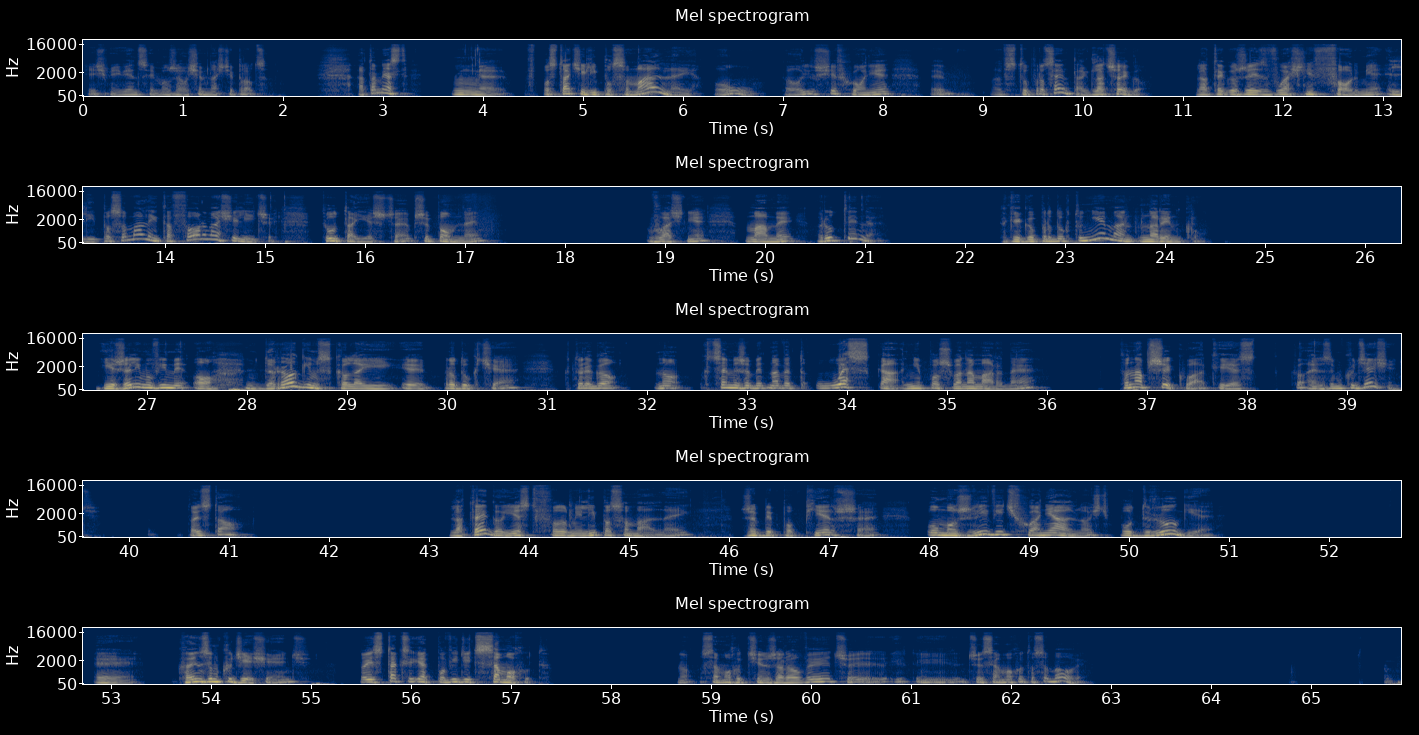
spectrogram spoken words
gdzieś mniej więcej może 18%. Natomiast mm, w postaci liposomalnej, o, to już się wchłonie e, w 100%. Dlaczego? Dlatego, że jest właśnie w formie liposomalnej. Ta forma się liczy. Tutaj jeszcze, przypomnę, właśnie mamy rutynę. Takiego produktu nie ma na rynku. Jeżeli mówimy o drogim z kolei y, produkcie, którego no, chcemy, żeby nawet łezka nie poszła na marne, to na przykład jest koenzym Q10. To jest to. Dlatego jest w formie liposomalnej, żeby po pierwsze umożliwić wchłanialność. Po drugie, koenzym Q10 to jest tak, jak powiedzieć samochód. No, samochód ciężarowy czy, czy samochód osobowy.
